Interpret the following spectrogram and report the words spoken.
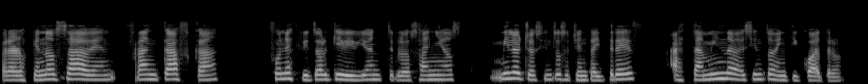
para los que no saben, Frank Kafka fue un escritor que vivió entre los años 1883 hasta 1924,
